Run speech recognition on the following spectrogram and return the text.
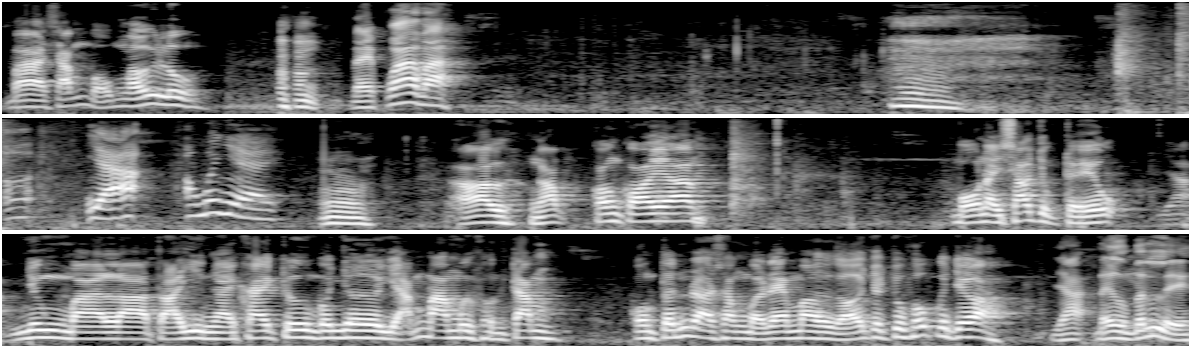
ba sắm bộ mới luôn. Đẹp quá ba. Dạ ông mới về. Ừ. Ờ Ngọc con coi uh, Bộ này 60 triệu. Nhưng mà là tại vì ngày khai trương coi như giảm 30% Con tính ra xong rồi đem uh, gửi cho chú Phúc nghe chưa? Dạ để con tính liền.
